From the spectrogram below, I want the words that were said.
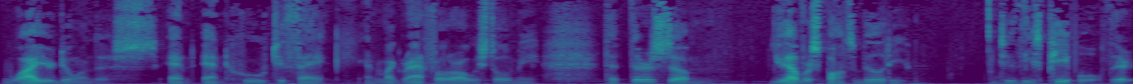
why you're doing this, and and who to thank. And my grandfather always told me that there's um you have responsibility to these people. They're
